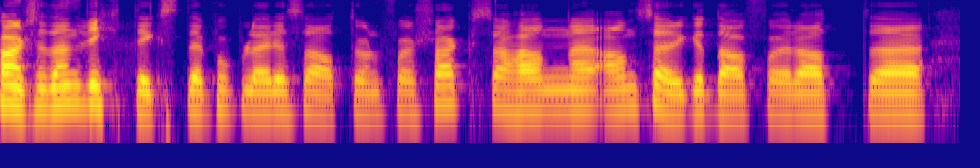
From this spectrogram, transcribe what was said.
kanskje den viktigste popularisatoren for sjakk. Så han, han sørget da for at eh,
